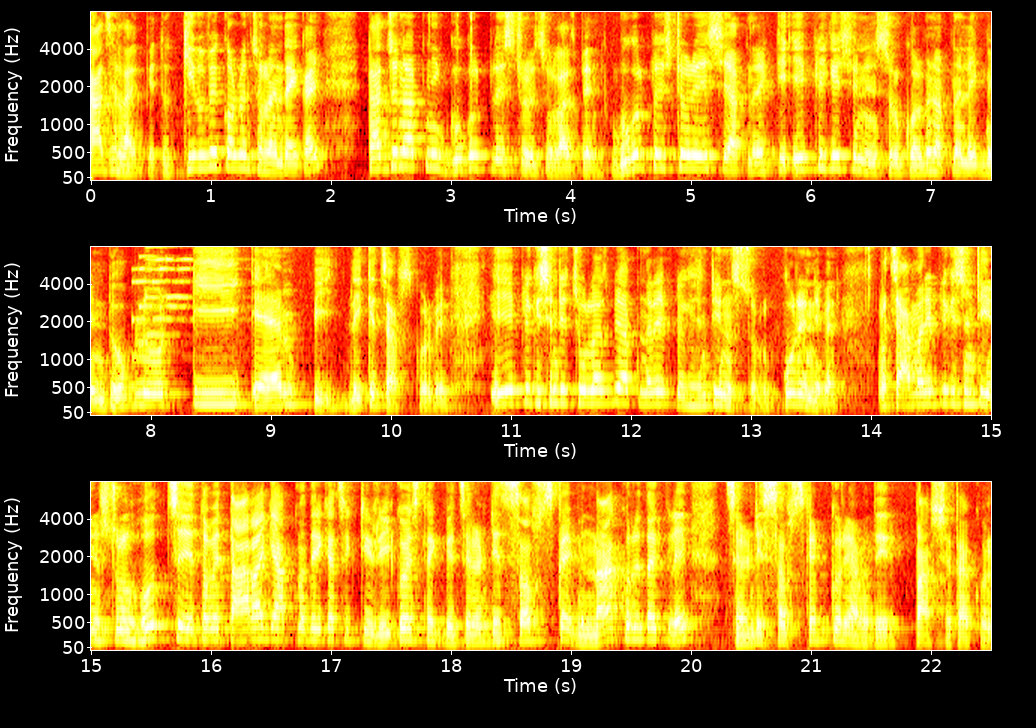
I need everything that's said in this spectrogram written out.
কাজে লাগবে। তো কীভাবে করবেন চলেন দেখাই। তার জন্য আপনি গুগল প্লে স্টোরে চলে আসবেন। গুগল প্লে স্টোরে এসে আপনার একটি অ্যাপ্লিকেশন ইনস্টল করবেন, আপনার লিখবেন ডব্লিউ টি এম পি লিখে চার্জ করবেন। এই অ্যাপ্লিকেশনটি চলে আসবে, আপনারা অ্যাপ্লিকেশনটি ইনস্টল করে নেবেন। আচ্ছা আমার অ্যাপ্লিকেশনটি ইনস্টল হচ্ছে, তবে তার আগে আপনাদের কাছে একটি রিকোয়েস্ট থাকবে, চ্যানেলটি সাবস্ক্রাইব না করে থাকলে চ্যানেলটি সাবস্ক্রাইব করে আমাদের পাশে থাকুন।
